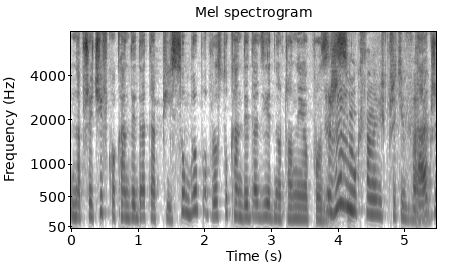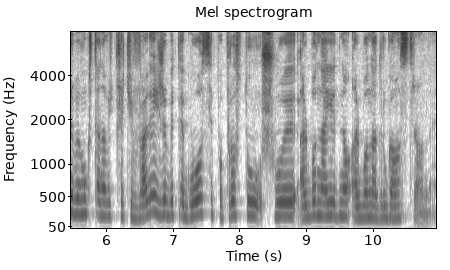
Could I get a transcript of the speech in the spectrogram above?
naprzeciwko kandydata PiSu był po prostu kandydat Zjednoczonej Opozycji. Żeby mógł stanowić przeciwwagę. Tak, żeby mógł stanowić przeciwwagę i żeby te głosy po prostu szły albo na jedną, albo na drugą stronę.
